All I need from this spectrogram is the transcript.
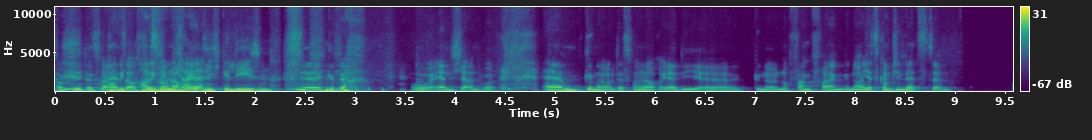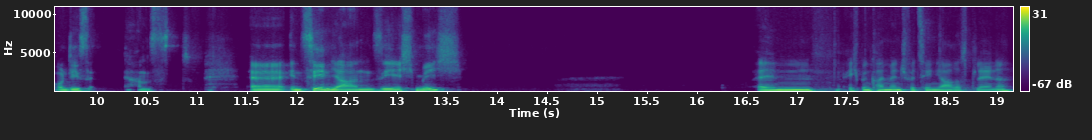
Okay, das war hab jetzt ich, auch. Habe ich nämlich leider die, nicht gelesen. Ja, genau. Oh, ehrliche Antwort. Ähm, genau, das waren auch eher die, äh, genau, noch Fangfragen. Genau, jetzt kommt die letzte. Und die ist ernst. Äh, in zehn Jahren sehe ich mich. Ähm, ich bin kein Mensch für zehn Jahrespläne,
